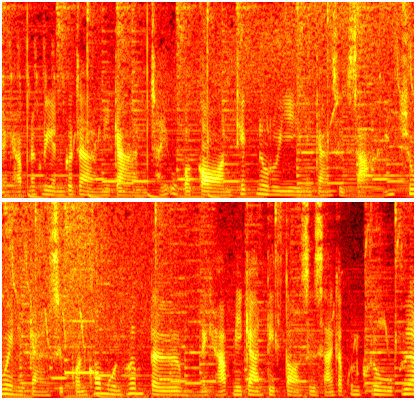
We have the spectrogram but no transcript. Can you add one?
นะครับ นักเรียนก็จะมีการใช้อุปกรณ์เทคโนโลยีในการสื่อสาร ช่วยในการสืบค้นข้อมูลเพิ่มเติมนะครับมีการติดต่อสื่อสารกับคุณครูเพื่อ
